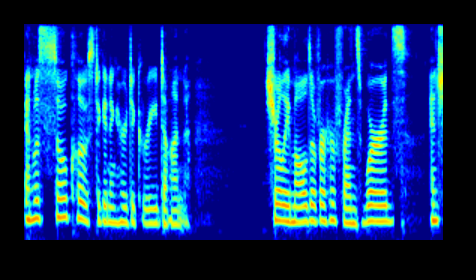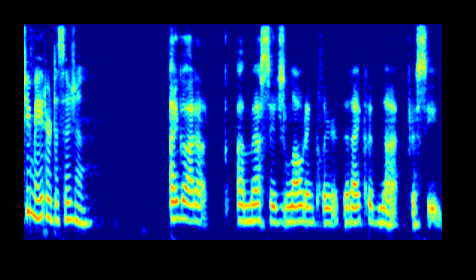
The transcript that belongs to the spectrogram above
and was so close to getting her degree done. Shirley mulled over her friend's words, and she made her decision. I got a, a message loud and clear that I could not proceed.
